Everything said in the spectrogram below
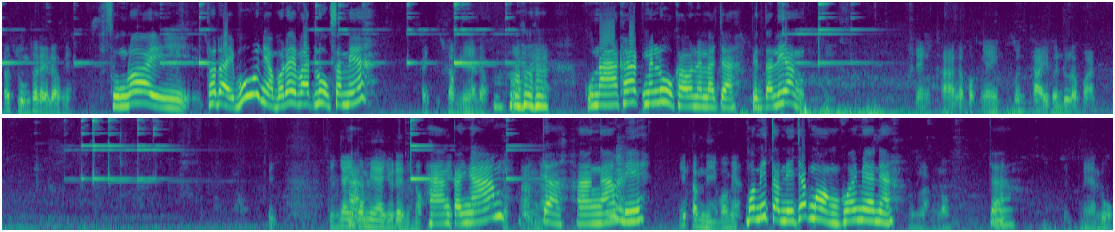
แล้วสูงเท่าไหร่แล้วเนี่ยสูงร้อยเท่าใดบู้เนี่ยบ่ได้วัดลูกซะแหม่ไปจำเนี่ยแล้วกูนาคักแม่นลูกเขานั่นล่ะจ้ะเป็นตาเลี้ยงแข้งขากับบอกไงเบื้องไทยเพิ่นดูละบาดสิสิใหญ่กว่าแม่อยู่เด้นี่เนาะหางก็งามหางงามจ้ะหางงามดีนี่ตำหนิบ่แม่บ่มีตำหนิจักหม่องควายแม่เนี่ยเบื้องหลังเราจ้ะเป็นแม่ลูก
